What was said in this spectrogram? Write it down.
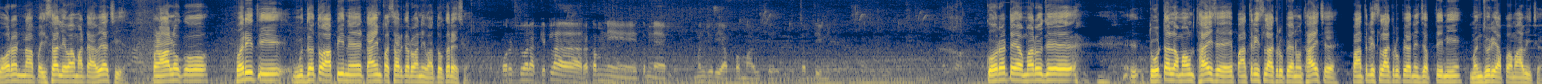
વોરંટના પૈસા લેવા માટે આવ્યા છીએ. પણ આ લોકો ફરીથી મુદતો આપીને ટાઈમ પસાર કરવાની વાતો કરે છે. કોર્ટ દ્વારા કેટલા રકમની તમને મંજૂરી આપવામાં આવી છે જપ્તીની? કોર્ટે અમારું જે ટોટલ અમાઉન્ટ થાય છે એ પાંત્રીસ લાખ રૂપિયાનું થાય છે. પાંત્રીસ લાખ રૂપિયાની જપ્તીની મંજૂરી આપવામાં આવી છે.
